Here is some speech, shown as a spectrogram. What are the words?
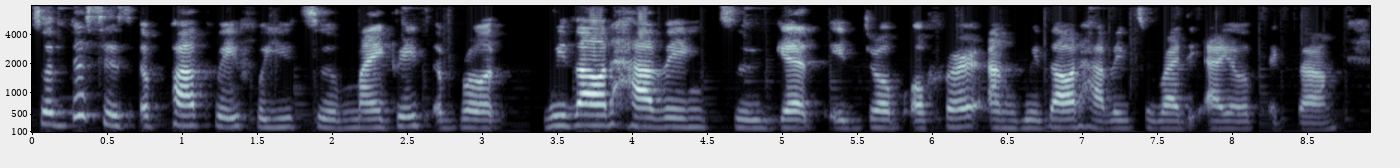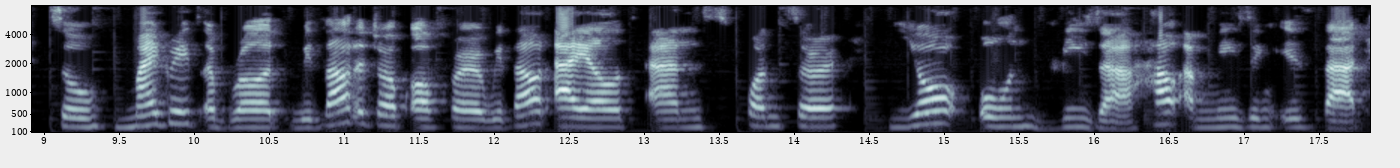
So this is a pathway for you to migrate abroad without having to get a job offer and without having to write the IELTS exam. So migrate abroad without a job offer, without IELTS and sponsor your own visa. How amazing is that?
